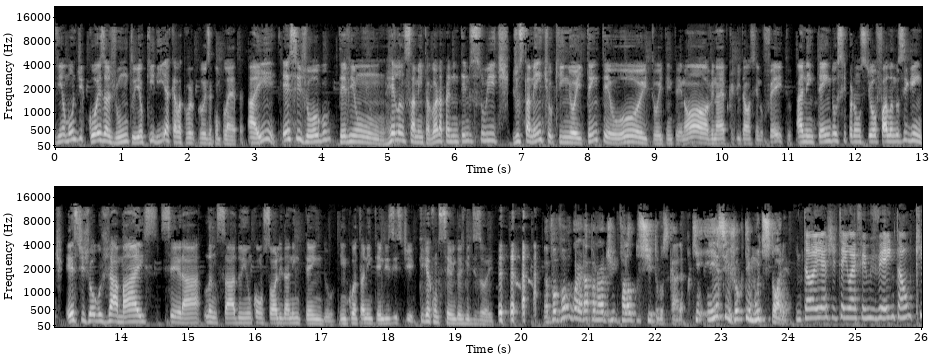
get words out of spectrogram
vinha um monte de coisa junto e eu queria aquela coisa completa. Aí, esse jogo teve um relançamento agora para Nintendo Switch, justamente o que em 88, 89, na época que ele estava sendo feito, a Nintendo se pronunciou falando o seguinte: este jogo jamais será lançado em um console da Nintendo enquanto a Nintendo existir. O que, que aconteceu em 2018? Mas v- vamos guardar pra na hora de falar dos títulos, cara. Porque esse jogo tem muita história. Então aí a gente tem o FMV, então, que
